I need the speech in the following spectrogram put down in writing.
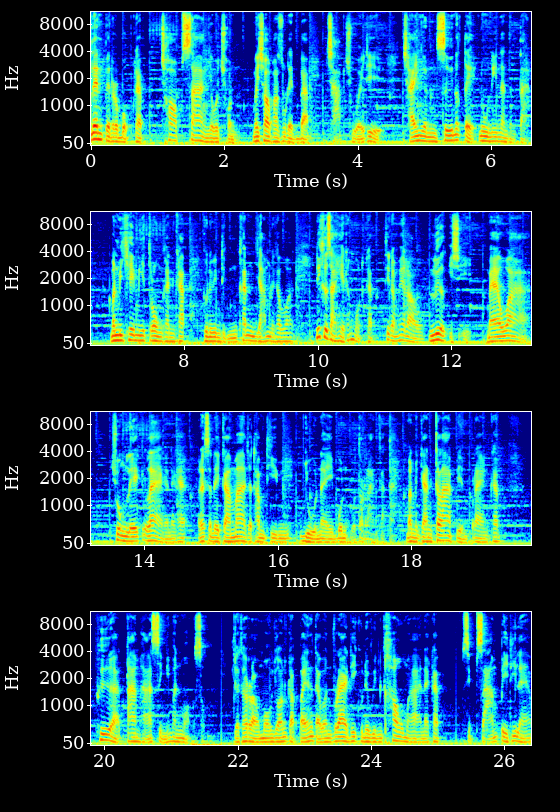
เล่นเป็นระบบครับ ชอบสร้างเยาวชน ไม่ชอบความสำเร็จแบบฉาบฉวยที่ใช้เงินซื้อนักเตะนู่นนี่นั่นต่างๆ มันมีเคมีตรงกันครับ คุณเนวินถึงขั้นย้ำเลยครับว่า นี่คือสาเหตุทั้งหมดครับที่ทำให้เราเลือกอิชิอิแม้ว่าช่วงเล็กแรกนะครับอเล็กซานเดร์กามาจะทำทีมอยู่ในบนหัวตารางกันแต่มันเป็นการกล้าเปลี่ยนแปลงครับ เพื่อตามหาสิ่งที่มันเหมาะสม แต่ถ้าเรามองย้อนกลับไปตั้งแต่วันแรกที่คุณเนวินเข้ามานะครับ13 ปีที่แล้ว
